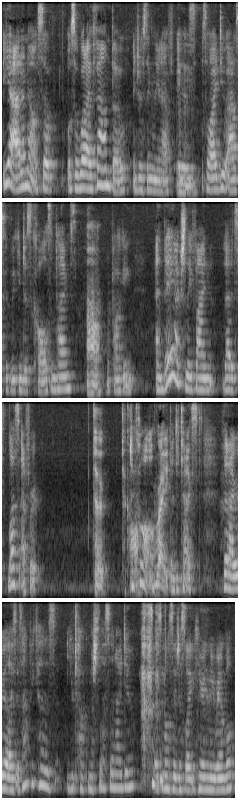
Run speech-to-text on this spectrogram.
yeah, I don't know. So, so what I found though, interestingly enough, is so I do ask if we can just call sometimes Uh huh. we're talking, and they actually find that it's less effort To to call. to call Right. than to text. Then I realized, is that because you talk much less than I do? So it's mostly just like hearing me ramble.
